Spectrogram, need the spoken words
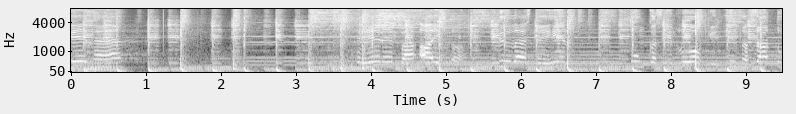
tekemään. Ei enempää aikaa hyvästeihin, tunkasin ruokin ilta satu.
